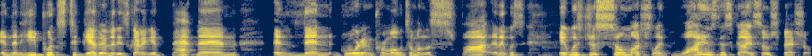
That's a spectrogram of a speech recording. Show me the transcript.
and then he puts together that he's got to get Batman, and then Gordon promotes him on the spot, and it was it was just so much like why is this guy so special?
